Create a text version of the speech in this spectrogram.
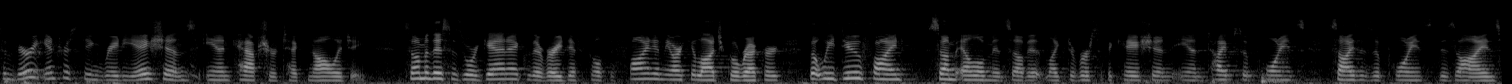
some very interesting radiations in capture technology. Some of this is organic, they're very difficult to find in the archaeological record, but we do find some elements of it like diversification in types of points, sizes of points, designs,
